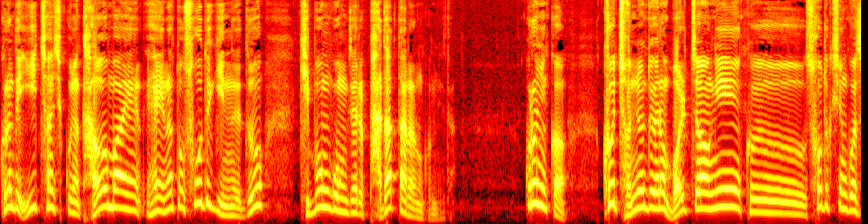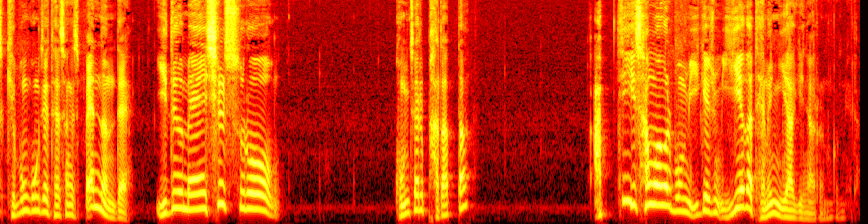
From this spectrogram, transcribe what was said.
그런데 2019년 다음 해에는 또 소득이 있는데도 기본 공제를 받았다라는 겁니다. 그러니까 그 전년도에는 멀쩡히 그 소득 신고에서 기본 공제 대상에서 뺐는데 이듬해 실수로 공제를 받았다? 앞뒤 상황을 보면 이게 좀 이해가 되는 이야기냐라는 겁니다.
